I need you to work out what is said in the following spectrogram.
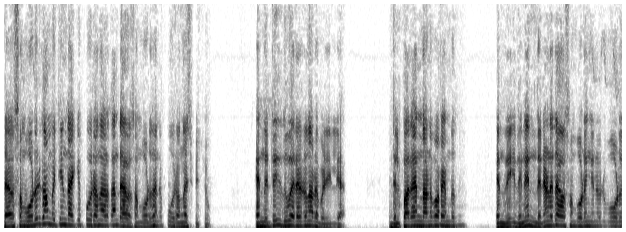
ദേവസ്വം ബോർഡ് ഒരു കമ്മിറ്റി ഉണ്ടാക്കി പൂരം നടത്താൻ ദേവസ്വം ബോർഡ് തന്നെ പൂരം നശിപ്പിച്ചു. എന്നിട്ട് ഇതുവരെ ഒരു നടപടിയില്ല. ഇതിൽ പറയാൻ എന്താണ് പറയേണ്ടത്? എന്ത് ഇതിന് എന്തിനാണ് ദേവസ്വം ബോർഡ് ഇങ്ങനെ ഒരു ബോർഡ്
